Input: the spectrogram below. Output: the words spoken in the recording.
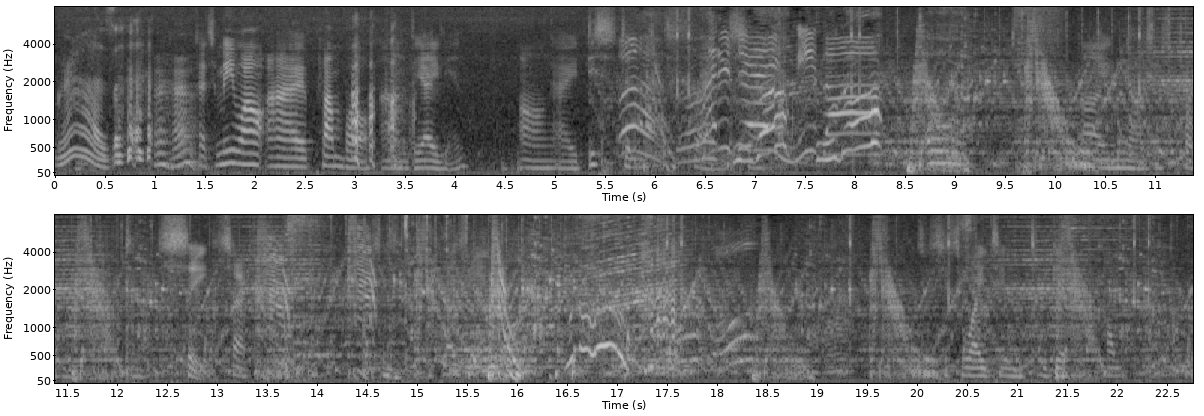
Graz. Uh-huh. So to meanwhile, our Plumbot and the alien on a distant friend. I know, so it's probably to see. So, waiting to be given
